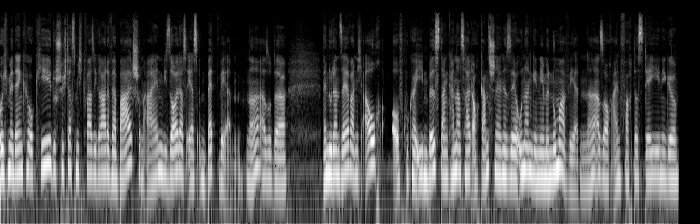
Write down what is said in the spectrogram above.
wo ich mir denke, okay, du schüchterst mich quasi gerade verbal schon ein, wie soll das erst im Bett werden, ne? Also da, wenn du dann selber nicht auch auf Kokain bist, dann kann das halt auch ganz schnell eine sehr unangenehme Nummer werden, ne? Also auch einfach, dass derjenige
